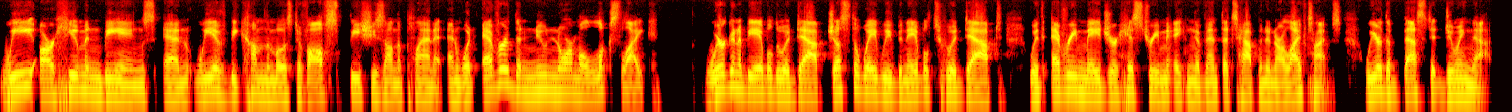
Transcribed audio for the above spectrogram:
we are human beings and we have become the most evolved species on the planet and whatever the new normal looks like we're going to be able to adapt just the way we've been able to adapt with every major history making event that's happened in our lifetimes we are the best at doing that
